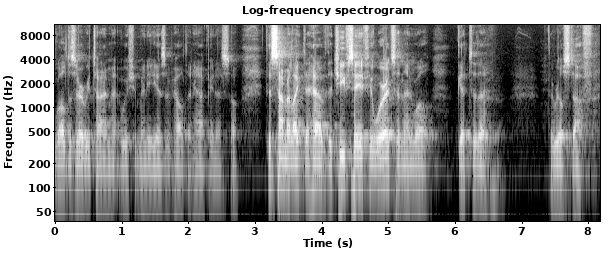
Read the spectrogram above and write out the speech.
well-deserved retirement. I wish you many years of health and happiness. So this time I'd like to have the chief say a few words, and then we'll get to the, the real stuff.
